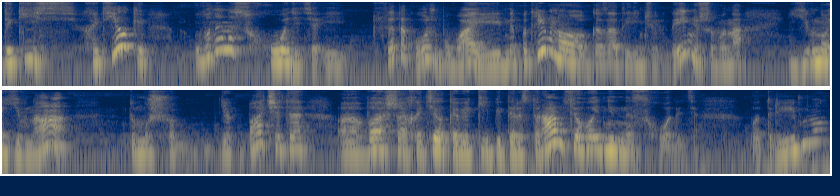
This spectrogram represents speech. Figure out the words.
якісь хотілки вони не сходяться, і це також буває. І не потрібно казати іншій людині, що вона гівно гівна, тому що, як бачите, е, ваша хотілка, в який піти ресторан сьогодні, не сходиться. Потрібно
